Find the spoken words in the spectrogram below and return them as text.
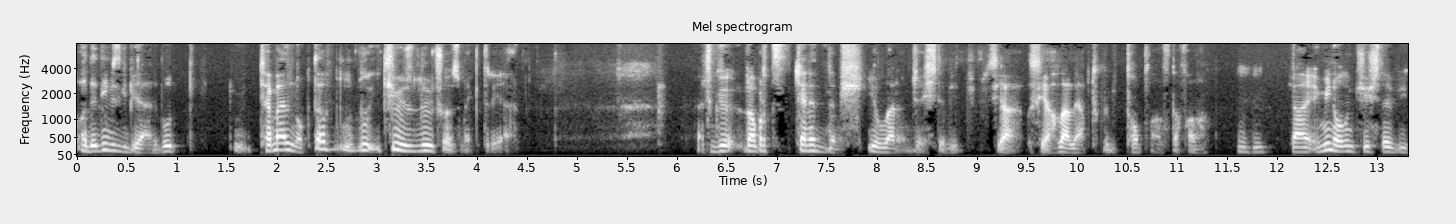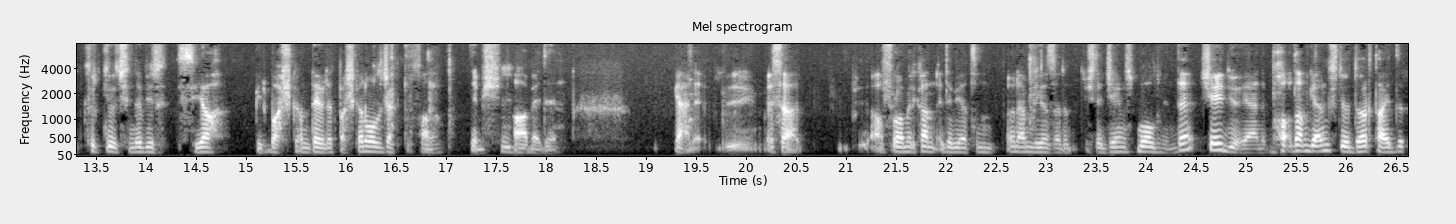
Ama dediğimiz gibi yani bu temel nokta bu, bu iki yüzlüğü çözmektir yani. Ya Çünkü Robert Kennedy demiş yıllar önce işte bir siyah, siyahlarla yaptıkları bir toplantıda falan. Hı hı. Yani emin olun ki işte bir 40 yıl içinde bir siyah bir başkan, devlet başkanı olacaktır falan demiş. ABD'nin. Yani e, mesela Afro-Amerikan edebiyatının önemli yazarı işte James Baldwin de şey diyor yani bu adam gelmiş diyor 4 aydır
